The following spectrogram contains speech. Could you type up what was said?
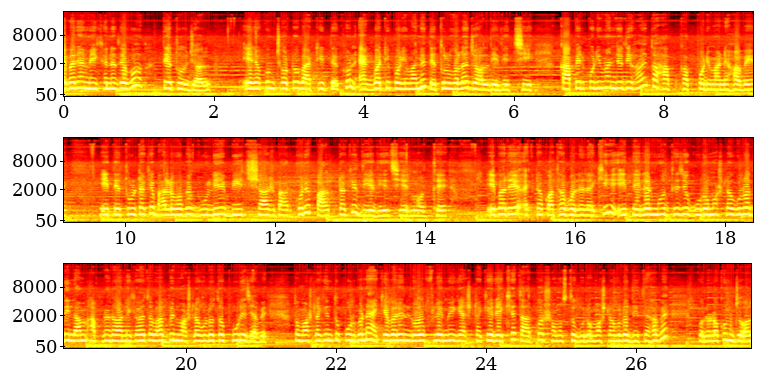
এবারে আমি এখানে দেব তেঁতুল জল। এরকম ছোট বাটির দেখুন, এক বাটি পরিমাণে তেঁতুল গোলা জল দিয়ে দিচ্ছি। কাপের পরিমাণ যদি হয় তো হাফ কাপ পরিমাণে হবে। এই তেঁতুলটাকে ভালোভাবে গুলিয়ে বীজ শ্বাস বার করে পাল্পটাকে দিয়ে দিয়েছি এর মধ্যে। এবারে একটা কথা বলে রাখি, এই তেলের মধ্যে যে গুঁড়ো মশলাগুলো দিলাম, আপনারা অনেকে হয়তো ভাববেন মশলাগুলো তো পুড়ে যাবে। তো মশলা কিন্তু পুড়বে না, একেবারে লো ফ্লেমে গ্যাসটাকে রেখে তারপর সমস্ত গুঁড়ো মশলাগুলো দিতে হবে। কোনো রকম জল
